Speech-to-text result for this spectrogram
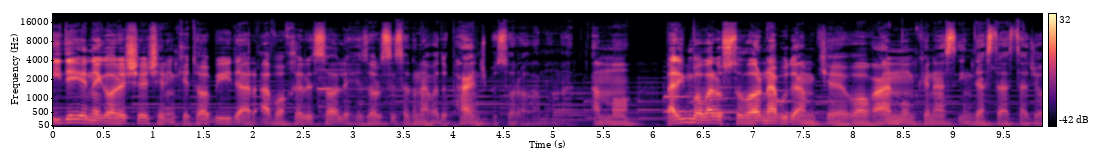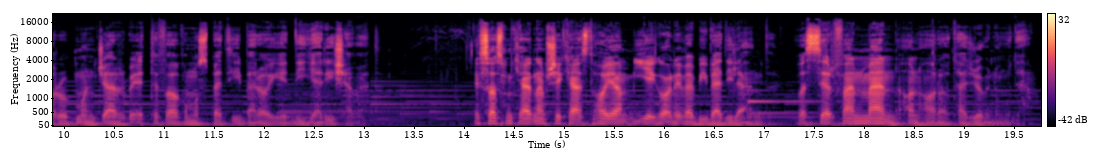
ایده نگارش چنین کتابی در اواخر سال 1395 به سراغم آمد. اما بر این باور استوار نبودم که واقعا ممکن است این دسته از تجارب منجر به اتفاق مثبتی برای دیگری شود. احساس می کردم شکست هایم یگانه و بیبدیلند و صرفا من آنها را تجربه نمودم.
